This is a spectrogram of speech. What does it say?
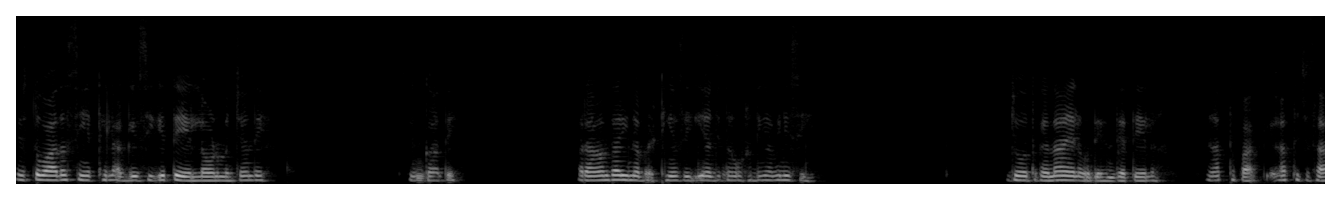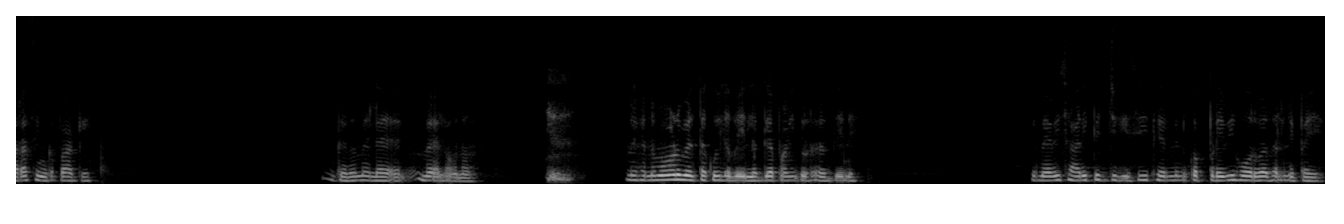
ਇਸ ਤੋਂ ਬਾਅਦ ਅਸੀਂ ਇੱਥੇ ਲੱਗੇ ਸੀਗੇ ਤੇਲ ਲਾਉਣ ਮੱਝਾਂ ਦੇ ਸਿੰਗਾਂ ਤੇ। ਆਰਾਮਦਾਰੀ ਨਾਲ ਬੈਠੀਆਂ ਸੀਗੀਆਂ, ਅੱਜ ਤਾਂ ਉੱਠਦੀਆਂ ਵੀ ਨਹੀਂ ਸੀ। ਜੋਤ ਕਹਿੰਦਾ ਐ ਲਾਉਂਦੇ ਹੁੰਦੇ ਆ ਤੇਲ, ਹੱਥ ਪਾ ਕੇ, ਹੱਥ 'ਚ ਸਾਰਾ ਸਿੰਗ ਪਾ ਕੇ। ਕਹਿੰਦਾ ਮੈਂ ਲੈ, ਮੈਂ ਲਾਉਣਾ। ਮੈਂ ਕਿਹਾ ਨਵਾਉਣ ਵੇਲੇ ਤਾਂ ਕੋਈ ਲਵੇ, ਲੱਗਿਆ ਪਾਣੀ ਤੋਂ ਡਰਦੇ ਨੇ। ਤੇ ਮੈਂ ਵੀ ਸਾਰੀ ਭਿੱਜ ਗਈ ਸੀ, ਫਿਰ ਮੈਨੂੰ ਕੱਪੜੇ ਵੀ ਹੋਰ ਬਦਲਣੇ ਪਏ।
